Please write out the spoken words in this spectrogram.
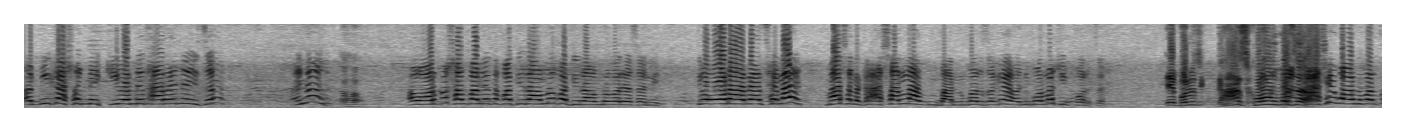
विकास भन्ने के भन्ने थाहा रहेछ होइन? अह। अब अर्को सम्पाले त कति राम्रो कति राम्रो गरेछ नि। त्यो ओडा अध्यक्षलाई माछालाई घाँस हाल्ला भन्नुपर्छ क्या अनि बल्ल ठिक पर्छ। ए भनेपछि घाँस खुवाउनुपर्छ? घाँसै खुवाउनुपर्छ।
